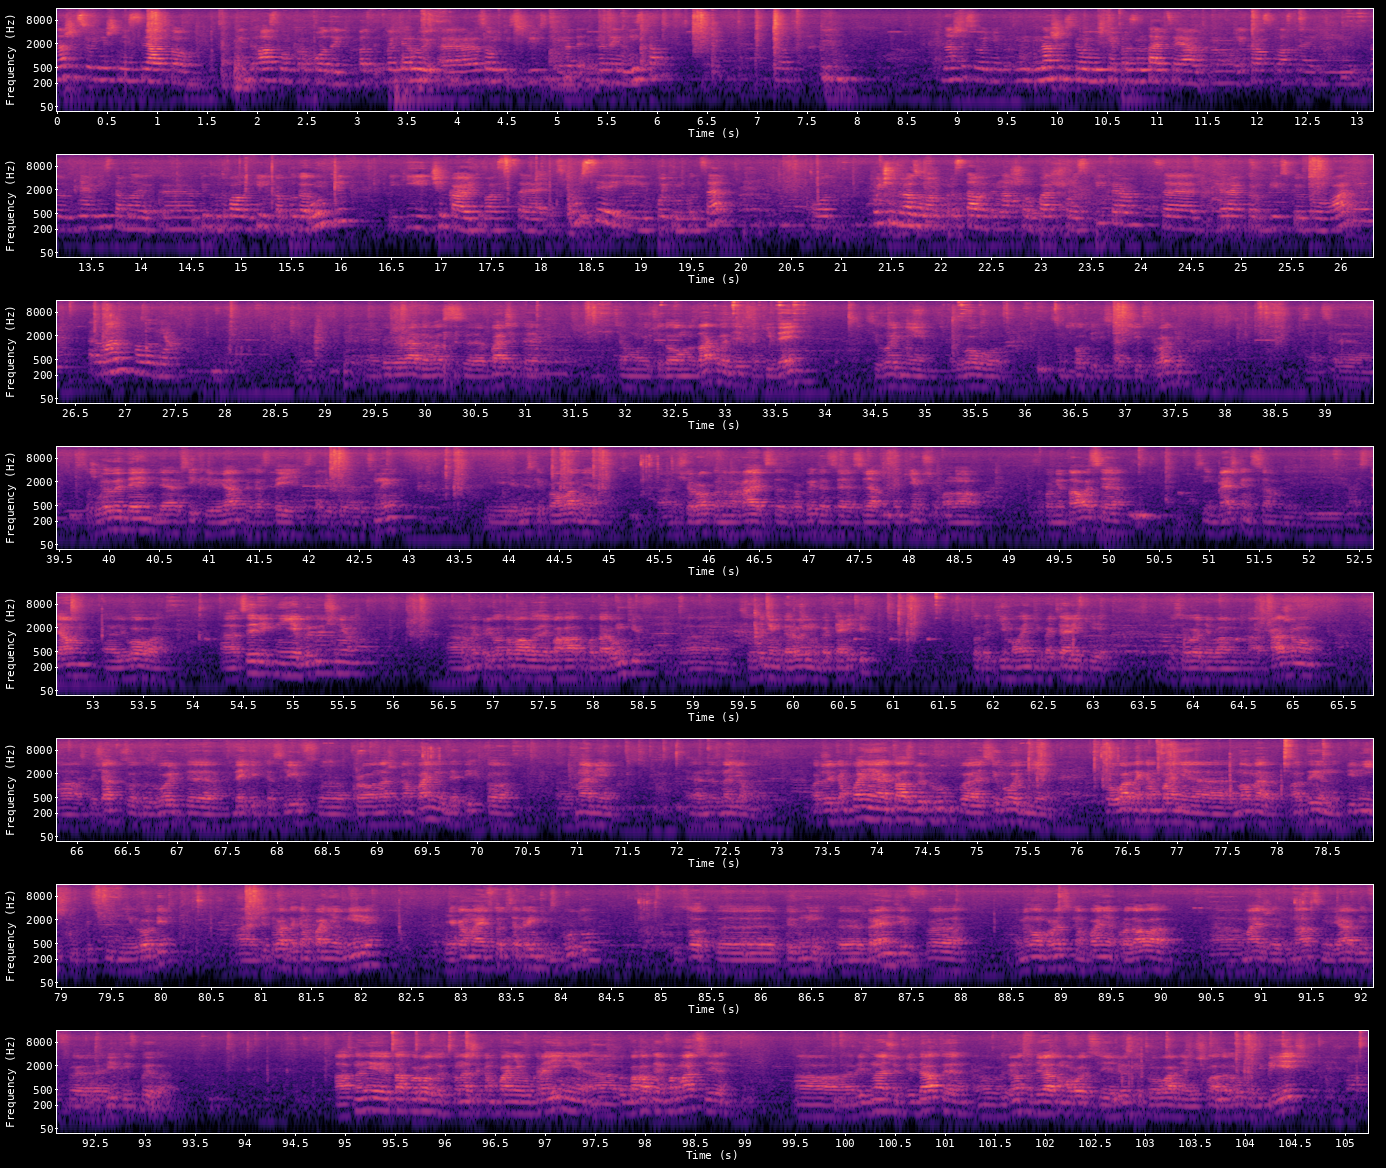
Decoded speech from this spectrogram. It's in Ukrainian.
Наше сьогоднішнє свято під гаслом проходить «Бат- Батяруй е, разом із Львівським на день, міста. Наша, сьогодні, наша сьогоднішня презентація якраз власне і до Дня міста ми е, підготували кілька подарунків, які чекають вас. Екскурсія і потім концерт. От. Хочу зразу вам представити нашого першого спікера. Це директор Львівської пивоварні Роман Половняк. Дуже радий вас е, бачити в цьому чудовому закладі в такий день. Сьогодні Львову 756 років. Це особливий день для всіх львів'ян та гостей столиці весни. І Львівська пивоварня е, щороку намагається зробити це свято таким, щоб воно запам'яталося всім мешканцям і гостям е, Львова. Цей рік не є виключенням. Ми приготували багато подарунків. Сьогодні ми даруємо батяриків. Хто такі маленькі батярики, ми сьогодні вам кажемо. Спочатку дозвольте декілька слів е, про нашу компанію для тих, хто е, з нами е, не знайомий. Отже, компанія Carlsberg Group сьогодні пивоварна компанія номер один в північній та східній Європі, четверта компанія в мірі, яка має 150 ринків збуту, 500 е, пивних е, брендів. Е, В минулому році компанія продала майже 12 мільярдів літрів пива. Основні етапи розвитку нашої компанії в Україні. багато інформації. Відзначу дві дати. У 99-му році Львівська пивоварня війшла до групи BBH,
